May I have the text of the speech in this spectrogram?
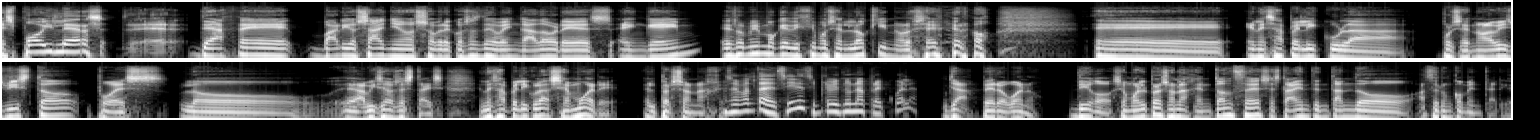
spoilers eh, de hace varios años sobre cosas de Vengadores en game. Es lo mismo que dijimos en Loki, no lo sé, pero eh, en esa película, por si no lo habéis visto, pues lo eh, avisaos estáis. En esa película se muere el personaje. No hace falta decir, es simplemente una precuela. Ya, pero bueno. Digo, se muere el personaje, entonces estaba intentando hacer un comentario.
